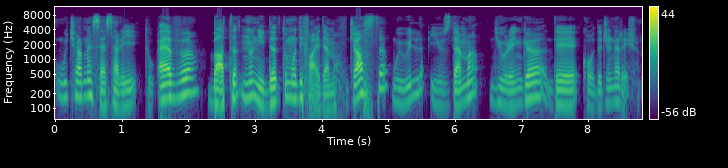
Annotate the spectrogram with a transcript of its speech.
which are necessary to have, but no need to modify them. Just we will use them during uh, the code generation.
